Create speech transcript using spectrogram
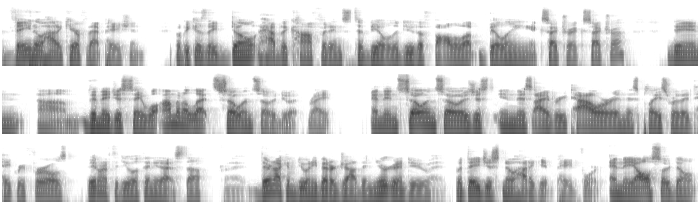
they know how to care for that patient, but because they don't have the confidence to be able to do the follow up billing, et cetera, et cetera, then um, then they just say, well, I'm going to let so and so do it, right? And then so and so is just in this ivory tower in this place where they take referrals. They don't have to deal with any of that stuff. Right. They're not going to do any better job than you're going to do, Right. but they just know how to get paid for it. And they also don't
